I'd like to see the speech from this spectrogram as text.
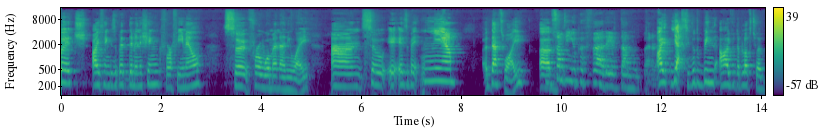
which I think is a bit diminishing for a female, so for a woman anyway, and so it is a bit yeah. That's why. Um, Something you prefer they've done better. I yes, it would have been. I would have loved to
